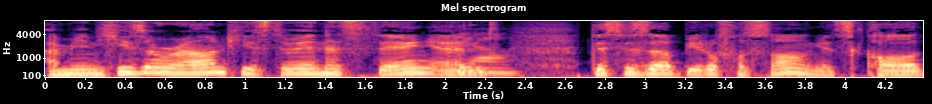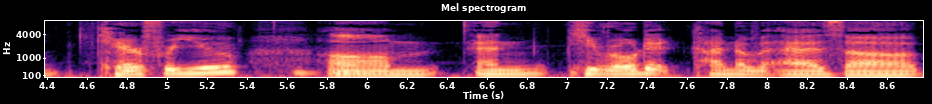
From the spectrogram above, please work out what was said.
I mean, he's around, he's doing his thing, and Yeah. this is a beautiful song. It's called "Care for You," Mm-hmm. um, and he wrote it kind of as a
